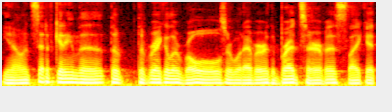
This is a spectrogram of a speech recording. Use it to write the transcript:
you know, instead of getting the, the the regular rolls or whatever, the bread service, like at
